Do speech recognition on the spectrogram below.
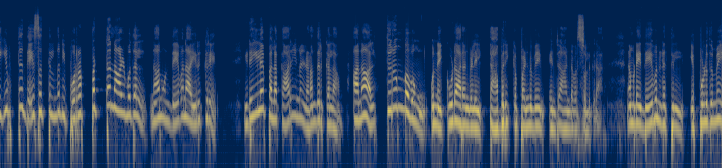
எகிப்து தேசத்திலிருந்து நீ புறப்பட்ட நாள் முதல் நான் உன் தேவனாய் இருக்கிறேன். இடையிலே பல காரியங்கள் நடந்திருக்கலாம். ஆனால் திரும்பவும் உன்னை கூடாரங்களில் தாபரிக்க பண்ணுவேன் என்று ஆண்டவர் சொல்லுகிறார். நம்முடைய தேவனிடத்தில் எப்பொழுதுமே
